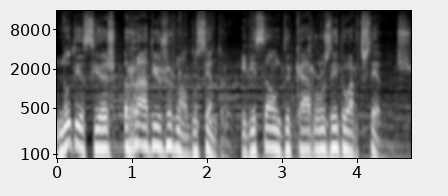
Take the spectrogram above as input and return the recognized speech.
Notícias Rádio Jornal do Centro. Edição de Carlos Eduardo Esteves.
